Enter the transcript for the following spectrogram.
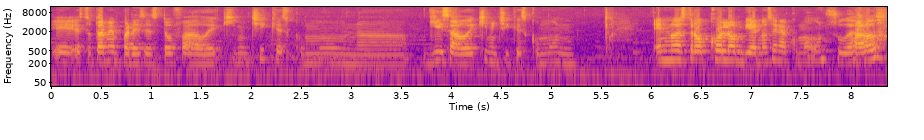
Eh, esto también parece estofado de kimchi, que es como una guisado de kimchi, que es como un en nuestro colombiano será como un sudado.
